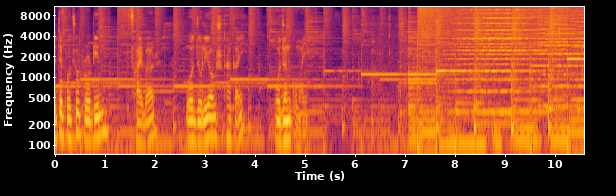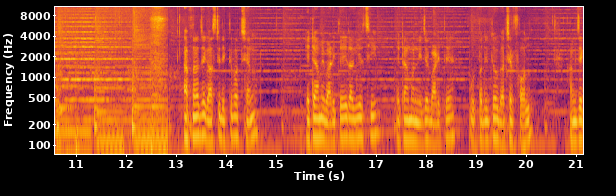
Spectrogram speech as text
এতে প্রচুর প্রোটিন, ফাইবার ও জলীয় অংশ থাকায় ওজন কমায়। আপনারা যে গাছটি দেখতে পাচ্ছেন এটা আমি বাড়িতেই লাগিয়েছি। এটা আমার নিজের বাড়িতে উৎপাদিত গাছের ফল। আমি যে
